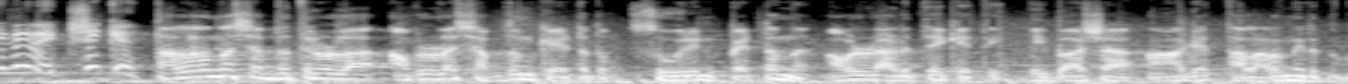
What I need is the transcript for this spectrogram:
എന്നെ രക്ഷിക്ക്. തളർന്ന ശബ്ദത്തിലുള്ള അവളുടെ ശബ്ദം കേട്ടതും സൂര്യൻ പെട്ടെന്ന് അവളുടെ അടുത്തേക്ക് എത്തി വിഭാഷ ആകെ തളർന്നിരുന്നു.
